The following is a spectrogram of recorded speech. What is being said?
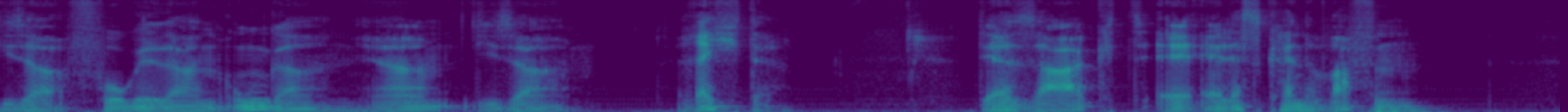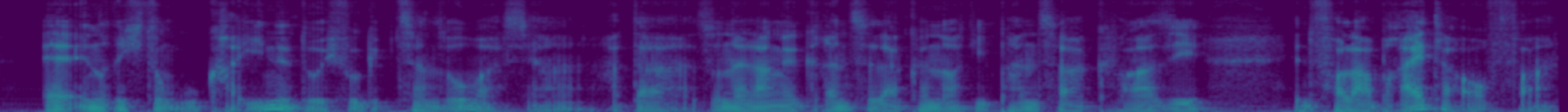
dieser Vogel da in Ungarn, ja, dieser Rechte, der sagt, er, er lässt keine Waffen äh, in Richtung Ukraine durch. Wo gibt es dann sowas? Ja? Hat da so eine lange Grenze, da können auch die Panzer quasi in voller Breite auffahren,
